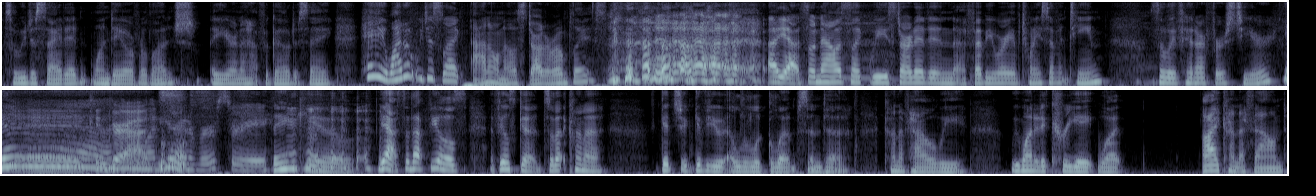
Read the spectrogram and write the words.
so we decided one day over lunch a year and a half ago to say, "Hey, why don't we just like I don't know, start our own place?" uh, yeah. So now it's like we started in uh, February of 2017. So we've hit our first year. Yay! One Congrats. year Yes. anniversary. Thank you. yeah. So that feels it feels good. So that kind of gets you give you a little glimpse into kind of how we we wanted to create what I kind of found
